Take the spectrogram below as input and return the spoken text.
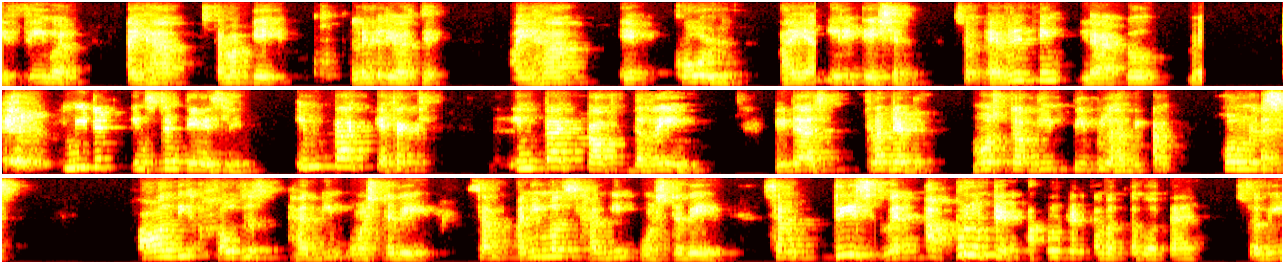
a fever I have stomach ache like that you have say I have a cold I have irritation so everything you have to immediate instantaneously impact effect impact of the rain it has flooded Most of the people have become homeless. All the houses have been washed away. Some animals have been washed away. Some trees were uprooted. Uprooted का मतलब होता है सभी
